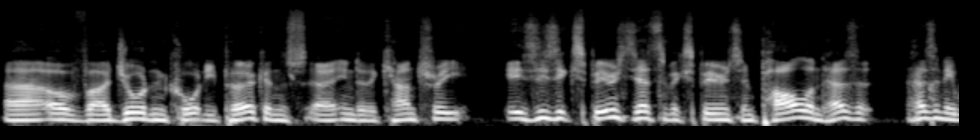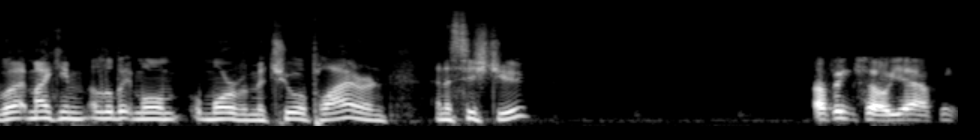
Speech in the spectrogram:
uh, of uh, Jordan Courtney Perkins uh, into the country is his experience. He's had some experience in Poland, has it? Hasn't he? Will that make him a little bit more more of a mature player and, and assist you? I think so. Yeah, I think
